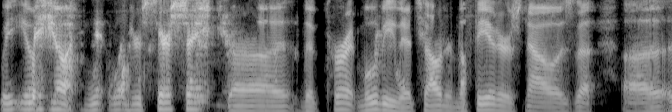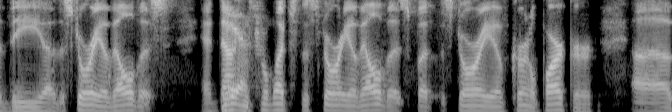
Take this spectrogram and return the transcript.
We, you, you know, what you're saying, uh, the current movie that's out in the theaters now is the uh, the uh, the story of Elvis, and not yes. so much the story of Elvis, but the story of Colonel Parker, uh,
